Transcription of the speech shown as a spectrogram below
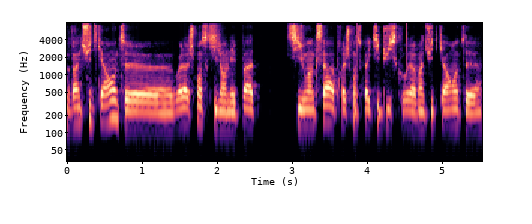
28-40, voilà, je pense qu'il en est pas si loin que ça. Après, je pense pas qu'il puisse courir 28-40.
